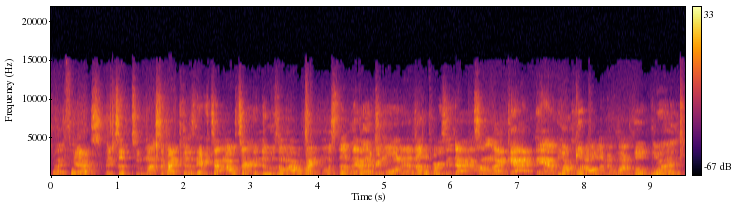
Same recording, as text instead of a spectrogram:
right? Four Yeah, months. it took two months to write because every time I was turning the news on, I was writing more stuff down. Every you. morning, another person dying. So I'm like, God damn, do I put all them in one book? Or Right,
